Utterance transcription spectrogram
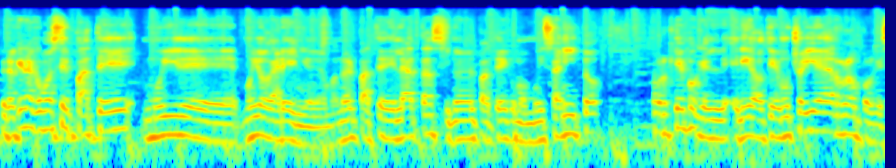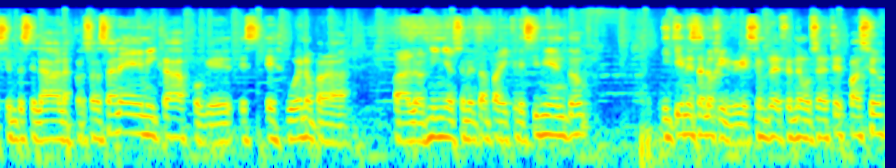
pero que era como ese paté muy, de, muy hogareño, digamos, no el paté de lata, sino el paté como muy sanito. ¿Por qué? Porque el, el hígado tiene mucho hierro, porque siempre se lava a las personas anémicas, porque es, es bueno para, para los niños en etapa de crecimiento y tiene esa lógica que siempre defendemos en este espacio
